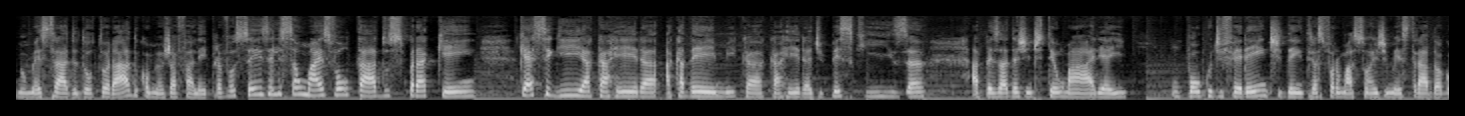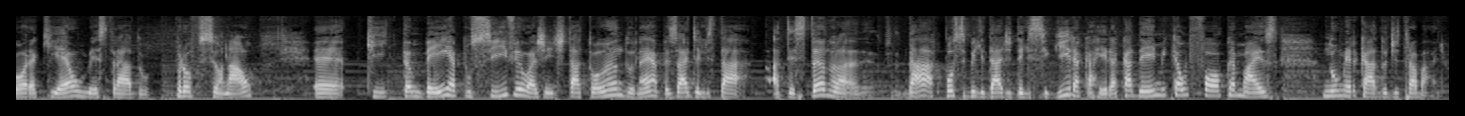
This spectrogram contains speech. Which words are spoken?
no mestrado e doutorado, como eu já falei para vocês, eles são mais voltados para quem quer seguir a carreira acadêmica, a carreira de pesquisa, apesar da gente ter uma área aí um pouco diferente dentre as formações de mestrado agora, que é o mestrado profissional, é, que também é possível a gente estar tá atuando, né, apesar de ele estar atestando da possibilidade dele seguir a carreira acadêmica, o foco é mais no mercado de trabalho.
